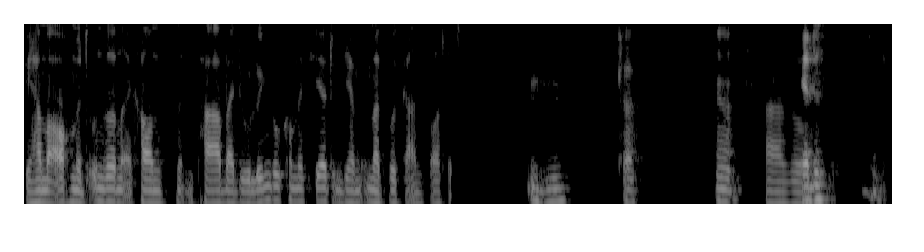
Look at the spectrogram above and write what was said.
wir haben auch mit unseren Accounts mit ein paar bei Duolingo kommentiert und die haben immer zurückgeantwortet. Mhm. Krass. Ja. Also, ja, das, das,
